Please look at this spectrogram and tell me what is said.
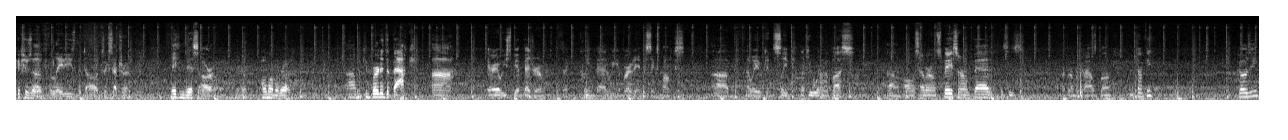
Pictures of the ladies, the dogs, etc. Making this our home, home on the road. Um, we converted the back uh, area. It used to be a bedroom a queen bed. We converted it into six bunks. Um, that way we can sleep like you would on a bus. Um, all of us have our own space, our own bed. This is our drummer Kyle's bunk. Pretty comfy, cozy,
